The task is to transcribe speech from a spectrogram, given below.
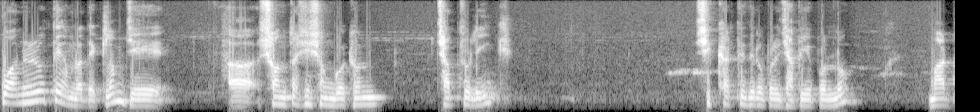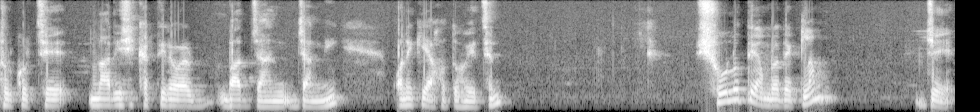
পনেরোতে আমরা দেখলাম যে সন্ত্রাসী সংগঠন ছাত্রলীগ শিক্ষার্থীদের উপরে ঝাঁপিয়ে পড়ল। মারধর করছে নারী শিক্ষার্থীরা বাদ যান, যাননি। অনেকেই আহত হয়েছেন। ষোলোতে আমরা দেখলাম যে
